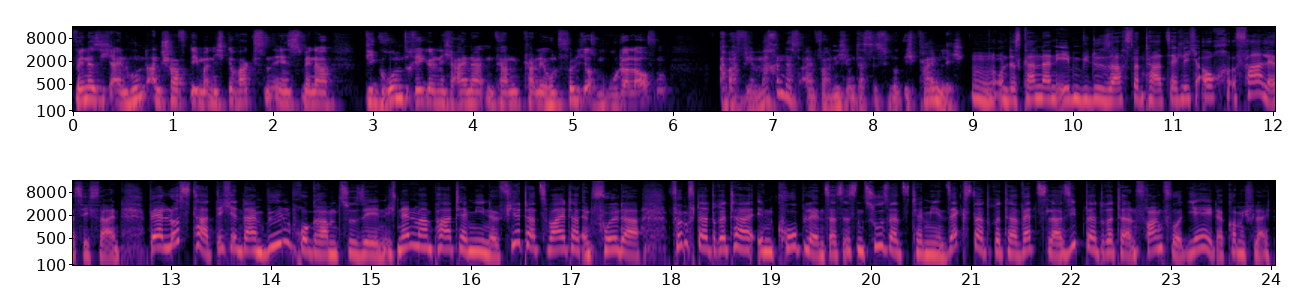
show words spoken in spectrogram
Wenn er sich einen Hund anschafft, dem er nicht gewachsen ist, wenn er die Grundregeln nicht einhalten kann, kann der Hund völlig aus dem Ruder laufen. Aber wir machen das einfach nicht und das ist wirklich peinlich. Hm, und es kann dann eben, wie du sagst, dann tatsächlich auch fahrlässig sein. Wer Lust hat, dich in deinem Bühnenprogramm zu sehen, ich nenne mal ein paar Termine. 4.2. in Fulda, 5.3. in Koblenz, das ist ein Zusatztermin. 6.3. Wetzlar, 7.3. in Frankfurt, yay, da komme ich vielleicht.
